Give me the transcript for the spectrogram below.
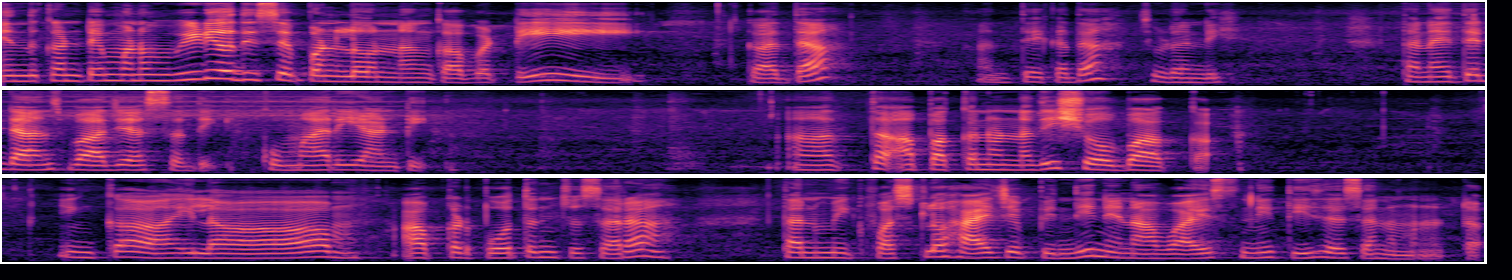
ఎందుకంటే మనం వీడియో తీసే పనిలో ఉన్నాం కాబట్టి. కదా? అంతే కదా? చూడండి. తనైతే డాన్స్ బాగా చేస్తుంది. కుమారి ఆంటీ. ఆ త- ఆ పక్కన ఉన్నది శోభ అక్క. ఇంకా ఇలా అక్కడ పోతుంది చూసారా? తను మీకు ఫస్ట్లో హాయ్ చెప్పింది నేను ఆ వాయిస్ని తీసేసాను అనమాట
